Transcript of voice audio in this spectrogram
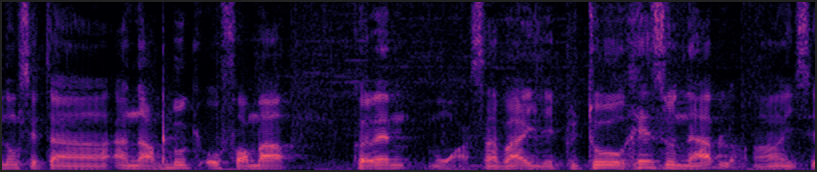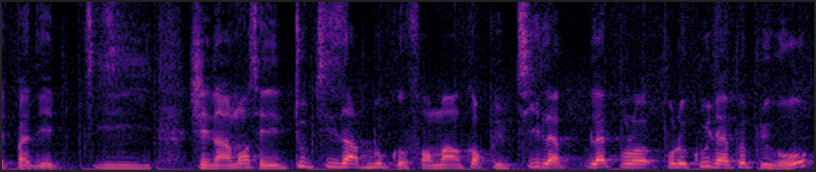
donc c'est un artbook au format quand même, bon, ça va, il est plutôt raisonnable. Hein, il c'est pas des petits. Généralement, c'est des tout petits artbooks au format encore plus petit. Là, pour, le, coup, il est un peu plus gros,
